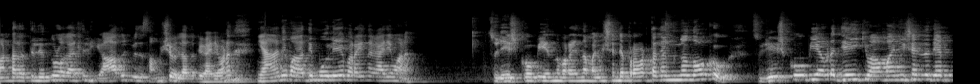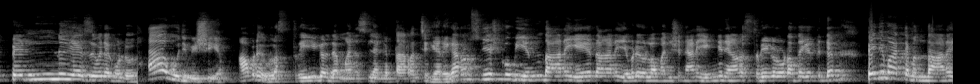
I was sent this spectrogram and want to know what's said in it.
മണ്ഡലത്തിൽ എന്നുള്ള കാര്യത്തിൽ യാതൊരുവിധ സംശയമില്ലാത്തൊരു കാര്യമാണ്. ഞാനും ആദ്യം പോലെ പറയുന്ന കാര്യമാണ്. സുരേഷ് ഗോപി എന്ന് പറയുന്ന മനുഷ്യന്റെ പ്രവർത്തനം നിങ്ങൾ നോക്കൂ. സുരേഷ് ഗോപി അവിടെ ജയിക്കും. ആ മനുഷ്യന്റെ പെണ്ണ് കേസ് വരെ. കൊണ്ടുപോകും ആ ഒരു വിഷയം അവിടെയുള്ള സ്ത്രീകളുടെ മനസ്സിൽ അങ്ങ് തറച്ചു കയറി. കാരണം സുരേഷ് ഗോപി എന്താണ് ഏതാണ് എവിടെയുള്ള മനുഷ്യനാണ് എങ്ങനെയാണ് സ്ത്രീകളോട് അദ്ദേഹത്തിന്റെ പെരുമാറ്റം എന്താണ്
